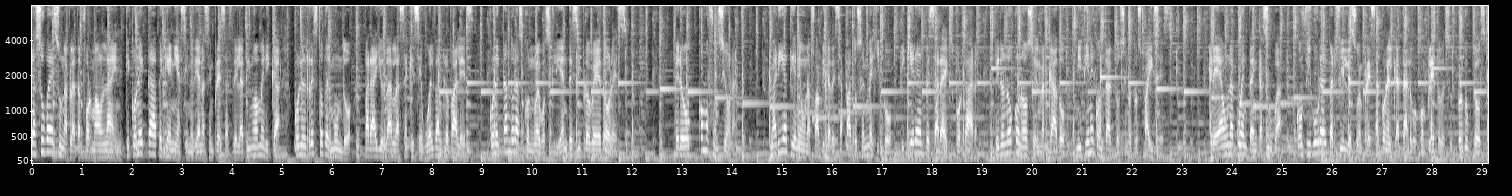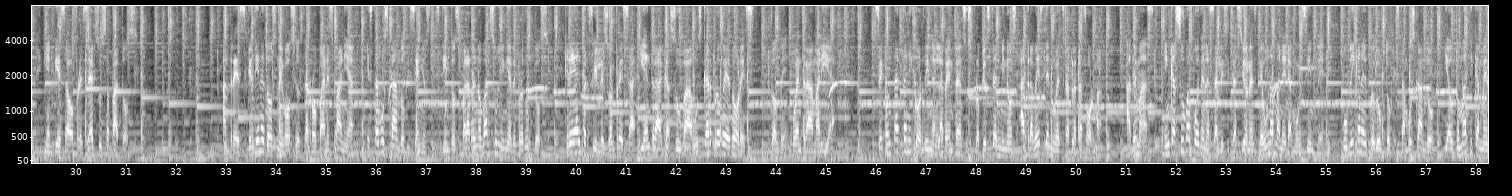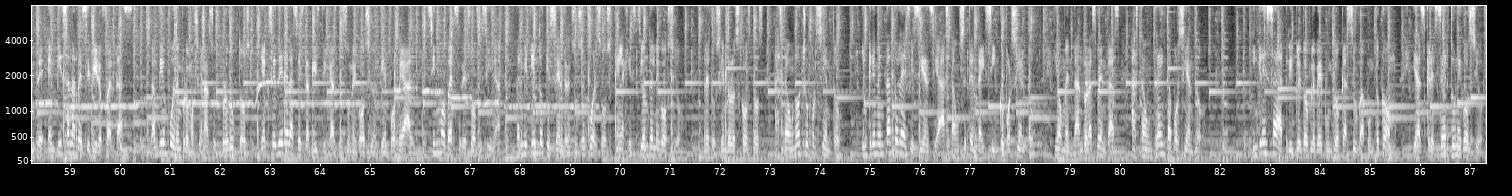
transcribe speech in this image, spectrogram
Casuba es una plataforma online que conecta a pequeñas y medianas empresas de Latinoamérica con el resto del mundo para ayudarlas a que se vuelvan globales, conectándolas con nuevos clientes y proveedores. Pero, ¿cómo funciona? María tiene una fábrica de zapatos en México y quiere empezar a exportar, pero no conoce el mercado ni tiene contactos en otros países. Crea una cuenta en Casuba, configura el perfil de su empresa con el catálogo completo de sus productos y empieza a ofrecer sus zapatos. Andrés, que tiene dos negocios de ropa en España, está buscando diseños distintos para renovar su línea de productos. Crea el perfil de su empresa y entra a Casuba a buscar proveedores, donde encuentra a María. Se contactan y coordinan la venta en sus propios términos a través de nuestra plataforma. Además, en Casuba pueden hacer licitaciones de una manera muy simple. Publican el producto que están buscando y automáticamente empiezan a recibir ofertas. También pueden promocionar sus productos y acceder a las estadísticas de su negocio en tiempo real, sin moverse de su oficina, permitiendo que centren sus esfuerzos en la gestión del negocio, reduciendo los costos hasta un 8%, incrementando la eficiencia hasta un 75% y aumentando las ventas hasta un 30%. Ingresa a www.casuba.com y haz crecer tu negocio.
